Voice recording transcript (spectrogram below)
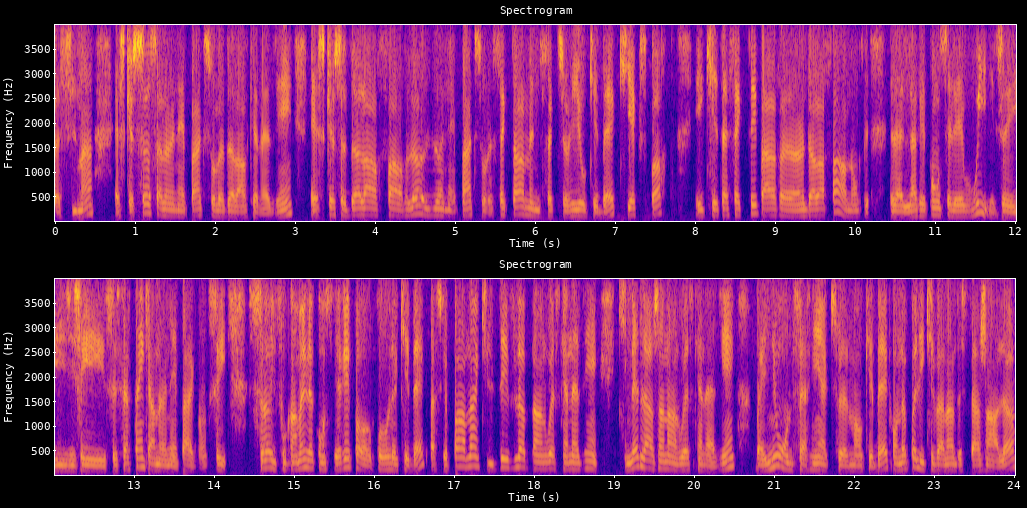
facilement. Est-ce que ça, ça a un impact sur le dollar canadien? Est-ce que ce dollar fort-là a eu un impact sur le secteur manufacturier au Québec qui exporte? Et qui est affecté par euh, un dollar fort. Donc, la, réponse, elle est oui. C'est certain qu'il y en a un impact. Donc, c'est ça, il faut quand même le considérer pour, pour le Québec, parce que pendant qu'il développe dans l'Ouest canadien, qu'il met de l'argent dans l'Ouest canadien, ben nous, on ne fait rien actuellement au Québec. On n'a pas l'équivalent de cet argent-là.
